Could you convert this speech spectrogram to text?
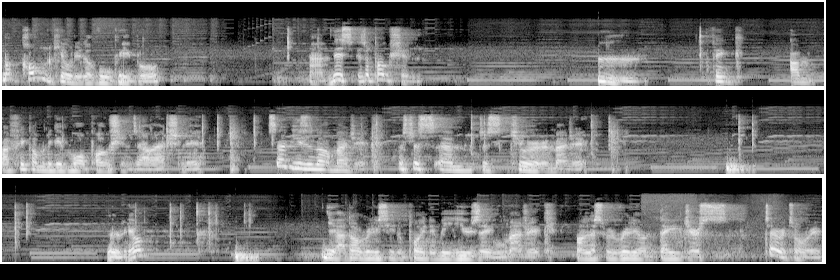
But Cole killed it, of all people. And this is a potion. Hmm. I think... Um, I think I'm going to give more potions out, actually. Instead of using our magic, let's just um, just cure it with magic. There we go. Yeah, I don't really see the point in me using magic unless we're really on dangerous territory.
